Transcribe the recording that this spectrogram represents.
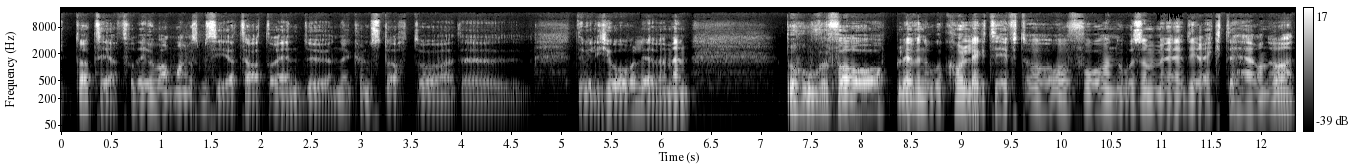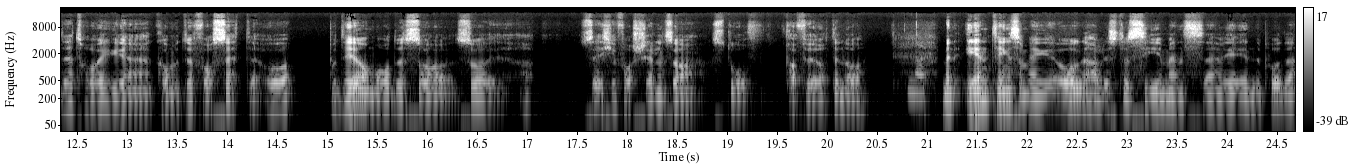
utdatert. For det er jo mange som sier at teater er en døende kunstart, og at det, det vil ikke overleve. Men behovet for å oppleve noe kollektivt og, og, få noe som er direkte her og nå, det tror jeg eh, kommer til å fortsette. Og på det området så, så, så er ikke forskjellen så stor fra før til nå. Nei. Men én ting som jeg òg har lyst til å si mens vi er inne på det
